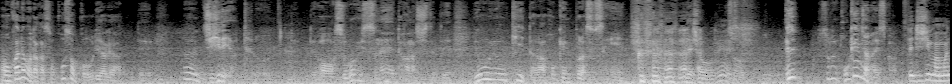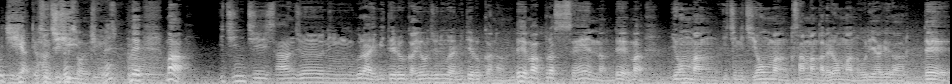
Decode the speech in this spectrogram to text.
まあお金もだからそこそこ売り上げあってで自費でやってるって言って「ああすごいっすね」って話しててようよう聞いたら保険プラス1000円。でしょうね。そう。え？それ保険じゃないですか？で自信満々に自費やっていうそう話自費そういう人ね。でまあ1日30人ぐらい見てるか40人ぐらい見てるかなんで、まあ、プラス1000円なんで、まあ、4万1日4万3万から4万の売り上げがあって、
